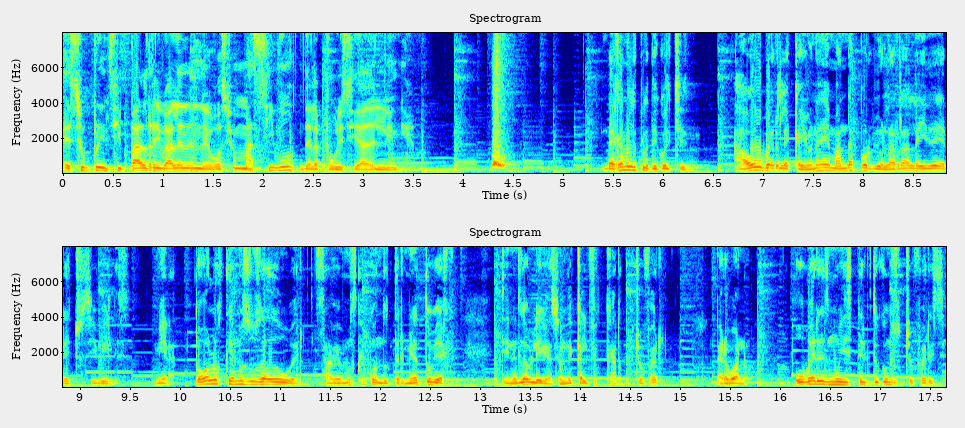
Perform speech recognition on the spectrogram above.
es su principal rival en el negocio masivo de la publicidad en línea. Déjame les platico el chisme. A Uber le cayó una demanda por violar la ley de derechos civiles. Mira, todos los que hemos usado Uber sabemos que cuando termina tu viaje tienes la obligación de calificar tu chofer. Pero bueno, Uber es muy estricto con sus choferes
